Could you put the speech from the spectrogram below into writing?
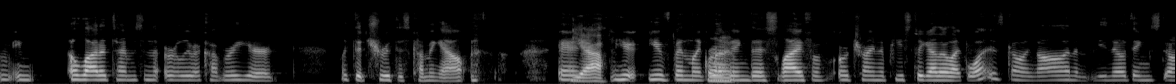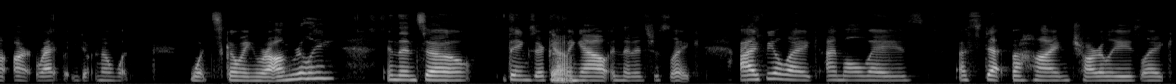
I mean, a lot of times in the early recovery, you're like the truth is coming out. and yeah you you've been like right. living this life of or trying to piece together like what is going on and you know things don't aren't right but you don't know what what's going wrong really and then so things are coming yeah. out and then it's just like I feel like I'm always a step behind Charlie's like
